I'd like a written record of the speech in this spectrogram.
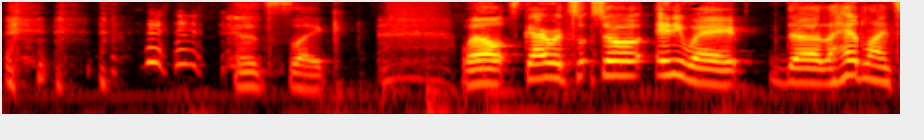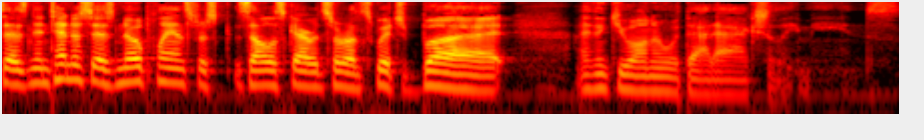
it's like, well, Skyward. So, so anyway, the the headline says Nintendo says no plans for Zelda Skyward Sword on Switch, but I think you all know what that actually means.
